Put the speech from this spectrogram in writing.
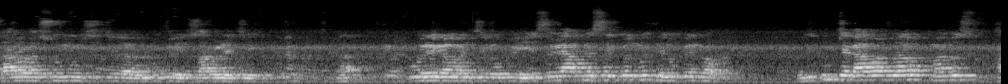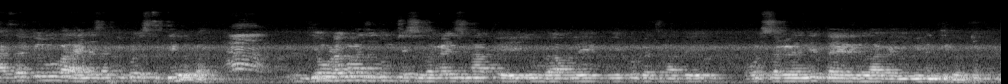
सारोळा सोमुळशीचे लोक आहेत सारोळ्याचे. कोरेगावांचे लोक आहे हे सगळे आपल्या सर्कलमध्ये लोक राहतात म्हणजे तुमच्या गावातला माणूस खासदार किंवा उभा राहिल्यासारखी परिस्थिती आहे का? एवढं माझं तुमच्याशी सगळ्याचे नाते आहे एवढं आपलं एक एकोप्याचं नाते आहे. सगळ्यांनी तयारीला लागायची विनंती करतो.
